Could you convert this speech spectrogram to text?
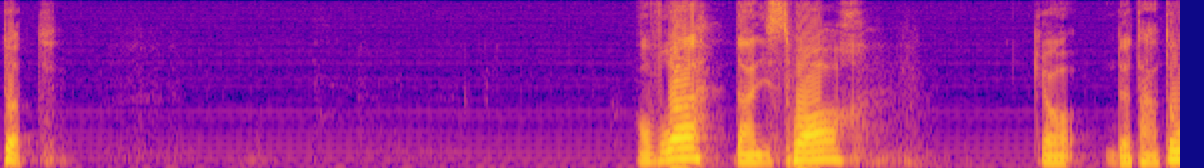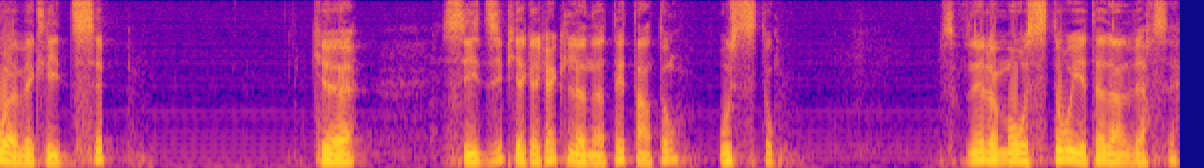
tout. On voit dans l'histoire de tantôt avec les disciples que c'est dit, puis il y a quelqu'un qui l'a noté tantôt, aussitôt. Vous vous souvenez, le mot aussitôt, il était dans le verset.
